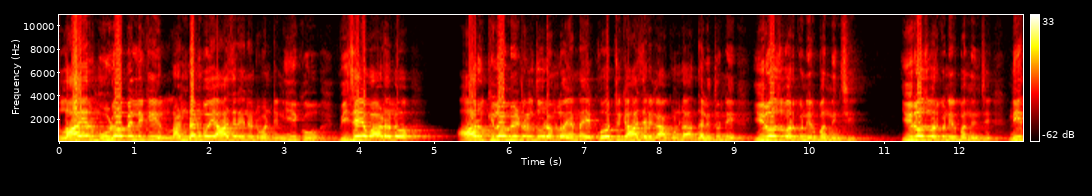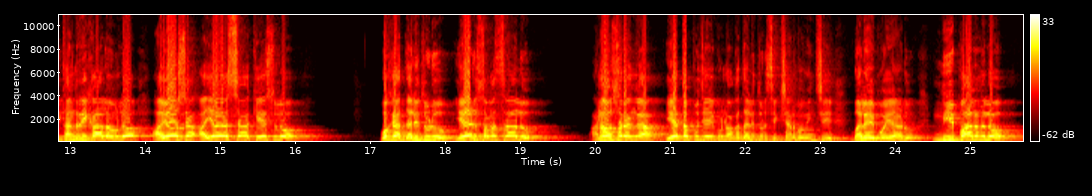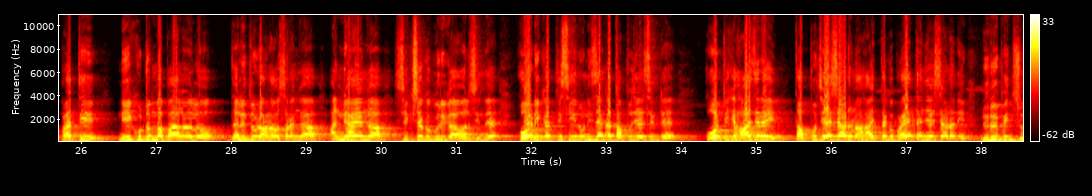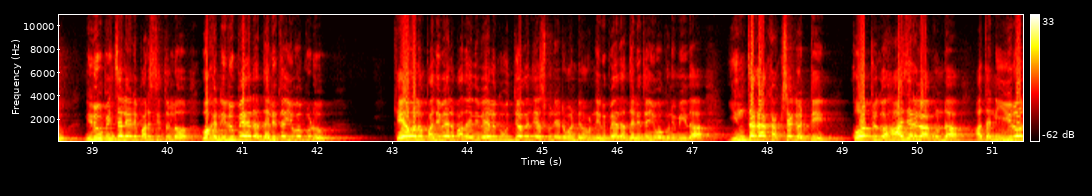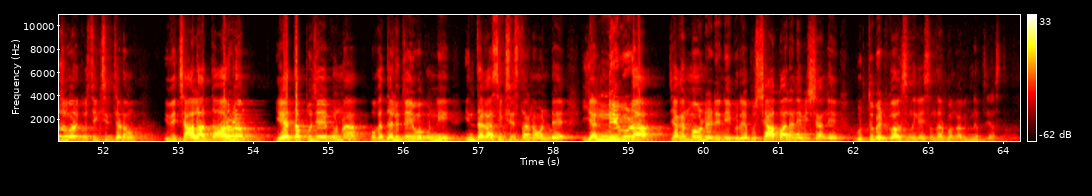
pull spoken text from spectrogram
లాయర్ మూడో పెళ్ళికి లండన్ పోయి హాజరైనటువంటి నీకు విజయవాడలో ఆరు కిలోమీటర్ల దూరంలో ఎన్ఐఏ కోర్టుకి హాజరు కాకుండా దళితుణ్ణి ఈరోజు వరకు నిర్బంధించి ఈరోజు వరకు నిర్బంధించి నీ తండ్రి కాలంలో అయోష అయోష కేసులో ఒక దళితుడు ఏడు సంవత్సరాలు అనవసరంగా ఏ తప్పు చేయకుండా ఒక దళితుడు శిక్ష అనుభవించి బలైపోయాడు. నీ పాలనలో ప్రతి నీ కుటుంబ పాలనలో దళితుడు అనవసరంగా అన్యాయంగా శిక్షకు గురి కావాల్సిందే. కోడికత్తి సీను నిజంగా తప్పు చేసింటే కోర్టుకి హాజరై తప్పు చేశాడు నా హత్యకు ప్రయత్నం చేశాడని నిరూపించు. నిరూపించలేని పరిస్థితుల్లో ఒక నిరుపేద దళిత యువకుడు కేవలం పదివేలు పదహైదు వేలకు ఉద్యోగం చేసుకునేటువంటి ఒక నిరుపేద దళిత యువకుని మీద ఇంతగా కక్ష కట్టి కోర్టుకు హాజరు కాకుండా అతన్ని ఈ రోజు వరకు శిక్షించడం ఇది చాలా దారుణం. ఏ తప్పు చేయకుండా ఒక దళిత యువకుణ్ణి ఇంతగా శిక్షిస్తాను అంటే ఇవన్నీ కూడా జగన్మోహన్ రెడ్డి నీకు రేపు శాపాలనే విషయాన్ని గుర్తుపెట్టుకోవాల్సిందిగా ఈ సందర్భంగా విజ్ఞప్తి చేస్తాను.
